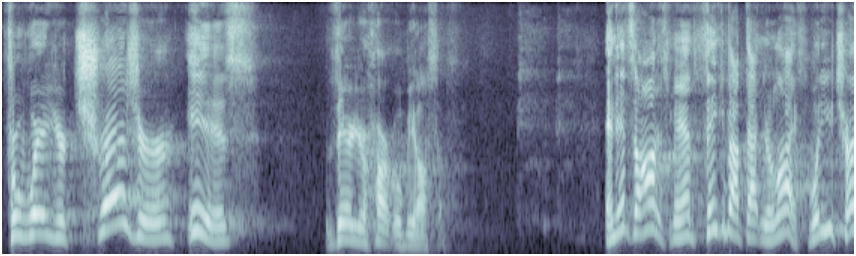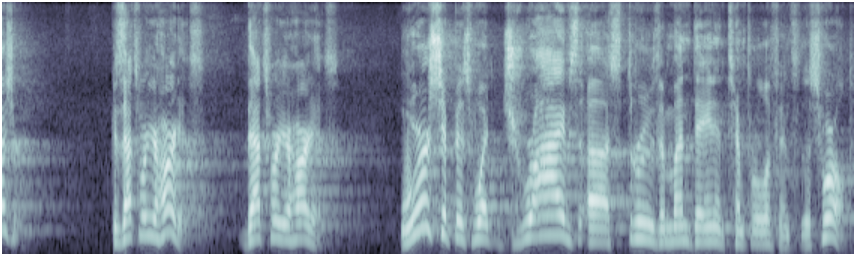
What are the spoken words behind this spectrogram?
For where your treasure is, there your heart will be also. And it's honest, man. Think about that in your life. What do you treasure? Because that's where your heart is. That's where your heart is. Worship is what drives us through the mundane and temporal events of this world.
